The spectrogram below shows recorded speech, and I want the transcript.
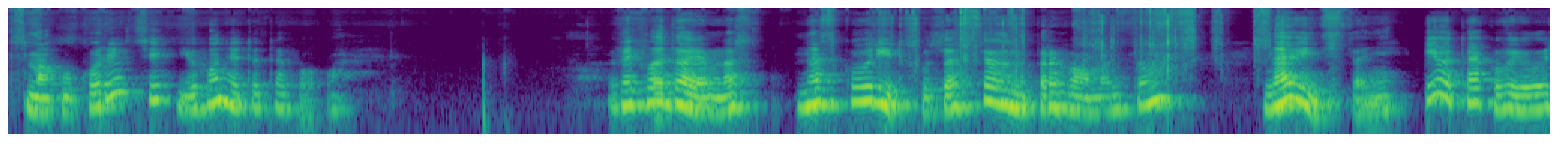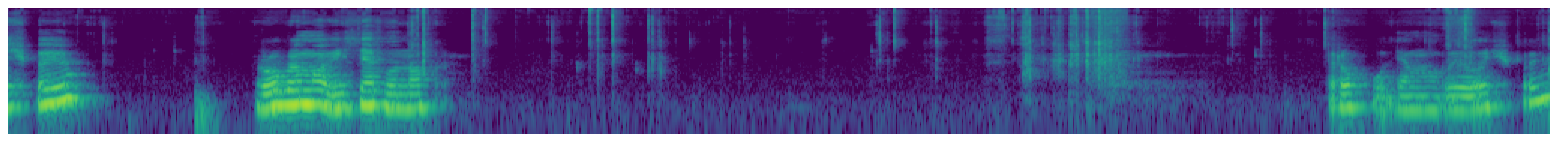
смаку кориці, його не додавала. Викладаємо на на сковорідку застелену пергаментом на відстані. І отак вилочкою робимо візерунок. Проходимо вилочкою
